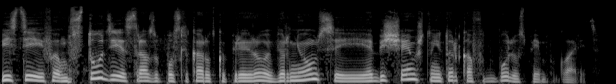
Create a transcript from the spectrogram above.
Вести ФМ эм в студии. Сразу после короткого перерыва вернемся и обещаем, что не только о футболе успеем поговорить.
